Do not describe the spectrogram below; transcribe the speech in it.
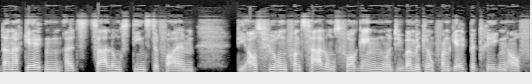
danach gelten als Zahlungsdienste vor allem die Ausführung von Zahlungsvorgängen und die Übermittlung von Geldbeträgen auf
